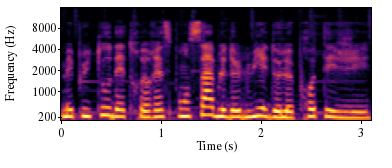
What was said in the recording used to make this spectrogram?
mais plutôt d'être responsable de lui et de le protéger.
